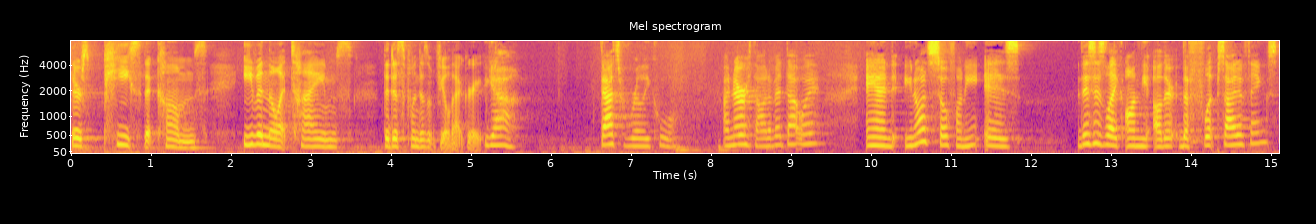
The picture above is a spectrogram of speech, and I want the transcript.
there's peace that comes, even though at times the discipline doesn't feel that great. Yeah. That's really cool. I've never thought of it that way. And you know what's so funny is this is like on the other the flip side of things.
